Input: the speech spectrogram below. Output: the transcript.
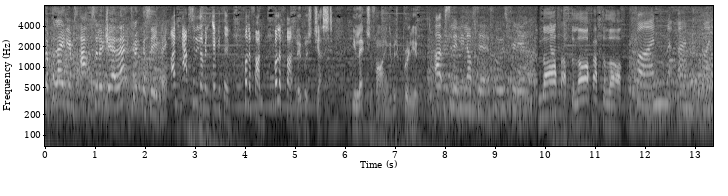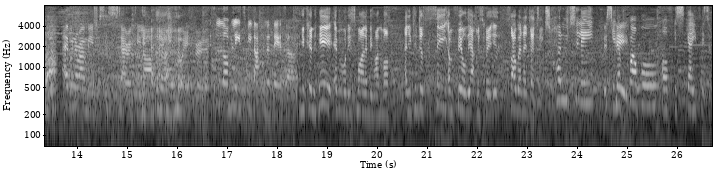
The Palladium's absolutely electric this evening. I'm absolutely loving everything. Full of fun. Full of fun. It was just electrifying. It was brilliant. Absolutely loved it. I thought it was brilliant. Laugh after laugh after laugh. Fun and fun. Everyone around me is just hysterically laughing all the way through. It's lovely to be back in the theatre. You can hear everybody smiling behind the mask, and you can just see and feel the atmosphere. It's so energetic. Totally Escape. in a bubble of escapism.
